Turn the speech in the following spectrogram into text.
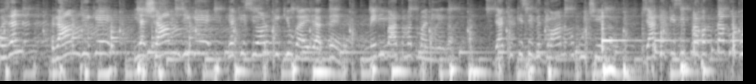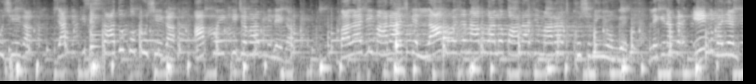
भजन राम जी के या श्याम जी के या किसी और के क्यों गाए जाते हैं? मेरी बात मत मानिएगा। जाके किसी विद्वान को पूछिएगा, जाके किसी प्रवक्ता को पूछिएगा, जाके किसी साधु को पूछिएगा, आपको एक ही जवाब मिलेगा। बालाजी महाराज के लाख भजन आप गा लो, बालाजी महाराज खुश नहीं होंगे। लेकिन अगर एक भजन,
